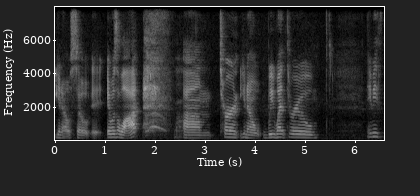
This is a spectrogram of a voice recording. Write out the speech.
you know, so it, it was a lot. Um, turn, you know, we went through maybe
